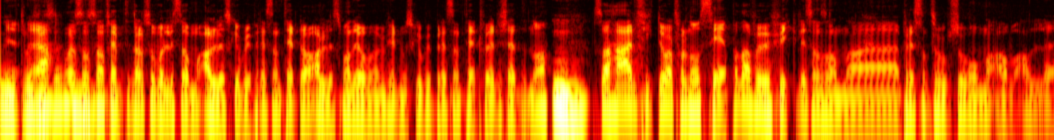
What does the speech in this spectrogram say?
Ja, men sånn som 50-tall, så hvor liksom alle skulle bli presentert, og alle som hadde jobba med filmen, skulle bli presentert før det skjedde noe. Mm. Så her fikk du i hvert fall noe å se på, da, for vi fikk liksom sånn uh, presentasjon av alle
